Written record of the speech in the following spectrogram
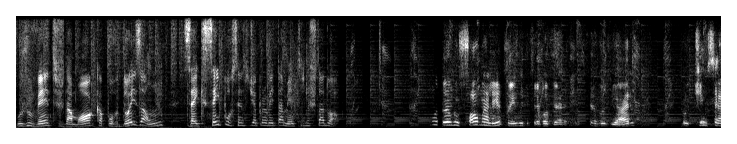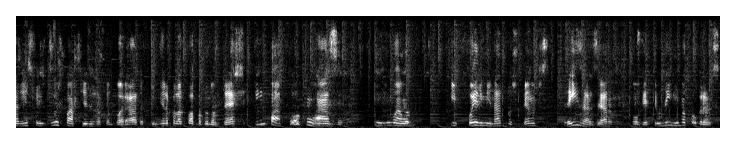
o Juventus da Moca por 2 a 1 segue 100% de aproveitamento no estadual. Mudando só uma letra ainda de Ferroviária para Ferroviário, o time cearense fez duas partidas na temporada, primeira pela Copa do Nordeste, empatou com o Asa em 1 a 1 e foi eliminado nos pênaltis 3 a 0 não converteu nenhuma cobrança.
